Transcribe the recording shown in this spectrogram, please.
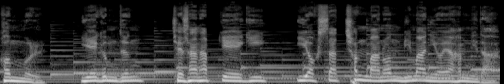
건물, 예금 등 재산 합계액이 2억 4천만 원 미만이어야 합니다.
